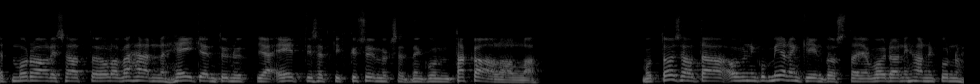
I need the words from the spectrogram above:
että moraali saattoi olla vähän heikentynyt ja eettisetkin kysymykset niin kuin taka-alalla – mutta toisaalta on niin kuin mielenkiintoista ja voidaan ihan niin kuin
